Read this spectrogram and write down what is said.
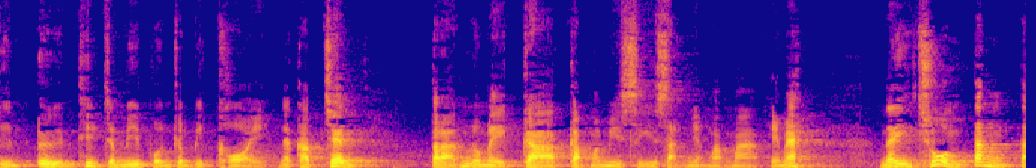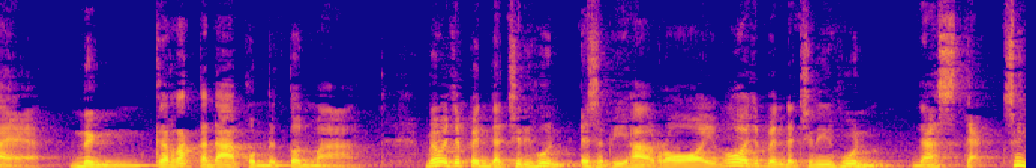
อื่น ๆ ที่จะมีผลกับบิตคอยนะครับเช่น ตลาดหุ้นอเมริกากลับมามีสีสันอย่างมากๆเห็นไหมในช่วงตั้งแต่ 1 กรกฎาคมเป็นต้นมา ไม่ว่าจะเป็นดัชนีหุ้น S&P 500 ไม่ว่าจะเป็นดัชนีหุ้น NASDAQ ซึ่ง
